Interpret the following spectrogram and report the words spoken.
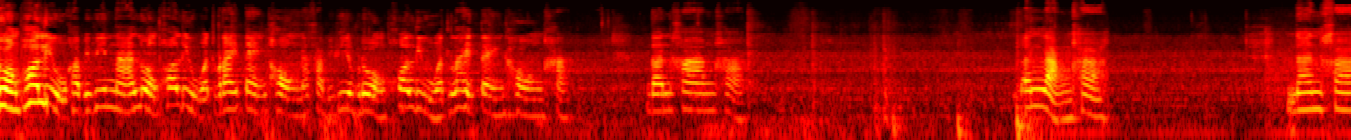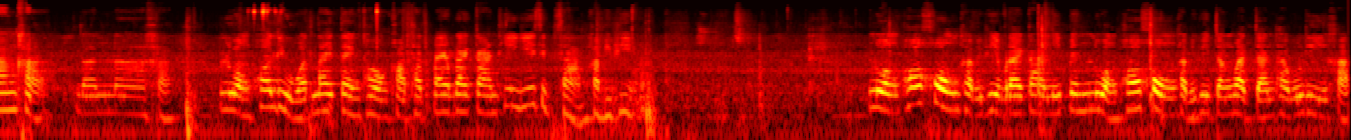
หลวงพ่อหลิวค่ะพี่พี่นะหลวงพ่อหลิววัดไร่แตงทองนะคะพี่พี่หลวงพ่อหลิววัดไร่แตงทองค่ะ ด้านข้างค่ะ ด้านหลังค่ะ ด้านข้างค่ะ ด้านหน้าค่ะ หลวงพ่อหลิววัดไร่แตงทองค่ะ ถัดไปรายการที่ยี่สิบสามค่ะพี่พี่หลวงพ่อคงค่ะพี่พี่รายการนี้เป็นหลวงพ่อคงค่ะพี่พี่จังหวัดจันทบุรีค่ะ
